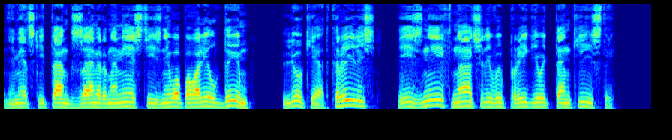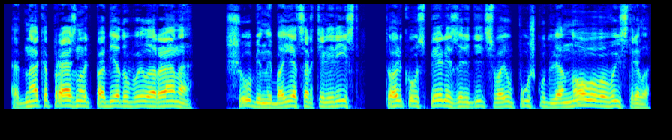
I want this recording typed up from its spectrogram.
Немецкий танк замер на месте, из него повалил дым, люки открылись, и из них начали выпрыгивать танкисты. Однако праздновать победу было рано. Шубин и боец-артиллерист только успели зарядить свою пушку для нового выстрела,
